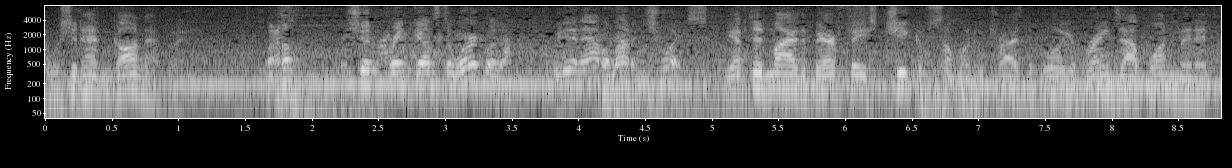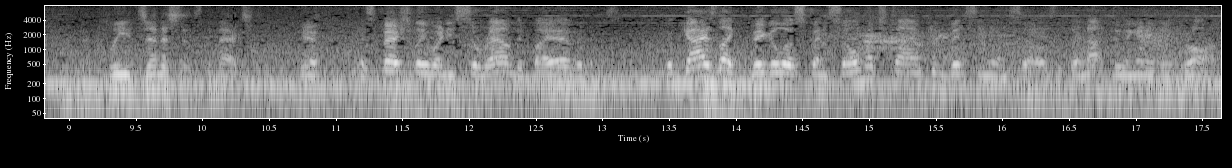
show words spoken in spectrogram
I wish it hadn't gone that way. Well, we shouldn't bring guns to work with them. We didn't have a lot of choice. You have to admire the barefaced cheek of someone who tries to blow your brains out one minute and pleads innocence the next. Yeah, especially when he's surrounded by evidence. But guys like Bigelow spend so much time convincing themselves that they're not doing anything wrong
